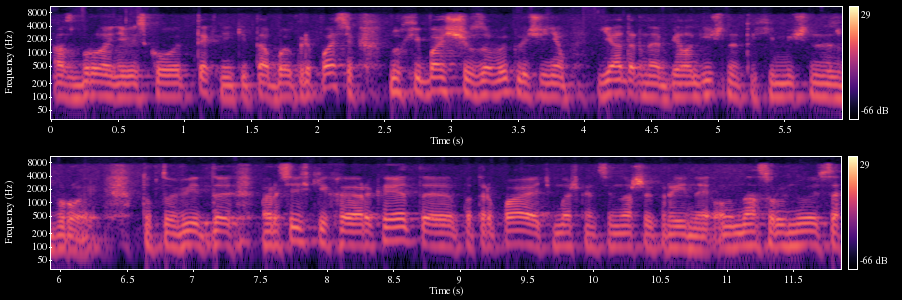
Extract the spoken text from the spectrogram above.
озброєння військової техніки та боєприпасів? Ну хіба що за виключенням ядерної, біологічної та хімічної зброї? Тобто від е, російських ракет е, потерпають мешканці нашої країни. У нас руйнується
